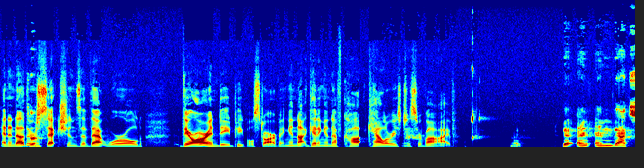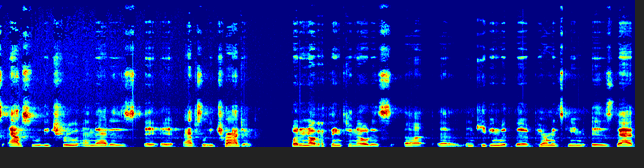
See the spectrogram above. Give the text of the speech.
and in other sure. sections of that world there are indeed people starving and not getting enough ca- calories to survive. Right. And, and that's absolutely true, and that is absolutely tragic. But another thing to notice, uh, uh, in keeping with the pyramid scheme, is that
